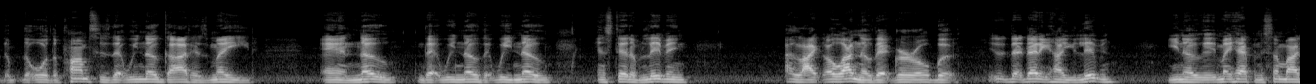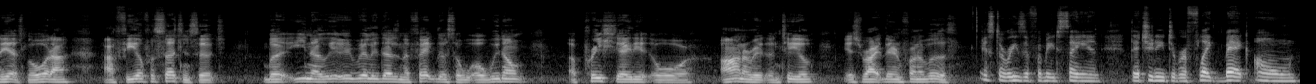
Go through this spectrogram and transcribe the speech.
the, the, or the promises that we know God has made and know that we know that we know instead of living uh, like, oh, I know that girl, but that, that ain't how you living. You know, it may happen to somebody else. Lord, I, I feel for such and such. But, you know, it, it really doesn't affect us or, or we don't appreciate it or honor it until it's right there in front of us. It's the reason for me saying that you need to reflect back on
